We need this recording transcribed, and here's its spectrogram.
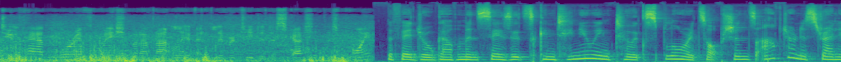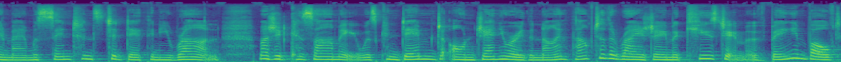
do have more information, but I'm not at liberty to discuss at this point. The federal government says it's continuing to explore its options after an Australian man was sentenced to death in Iran. Majid Kazemi was condemned on January the 9th after the regime accused him of being involved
